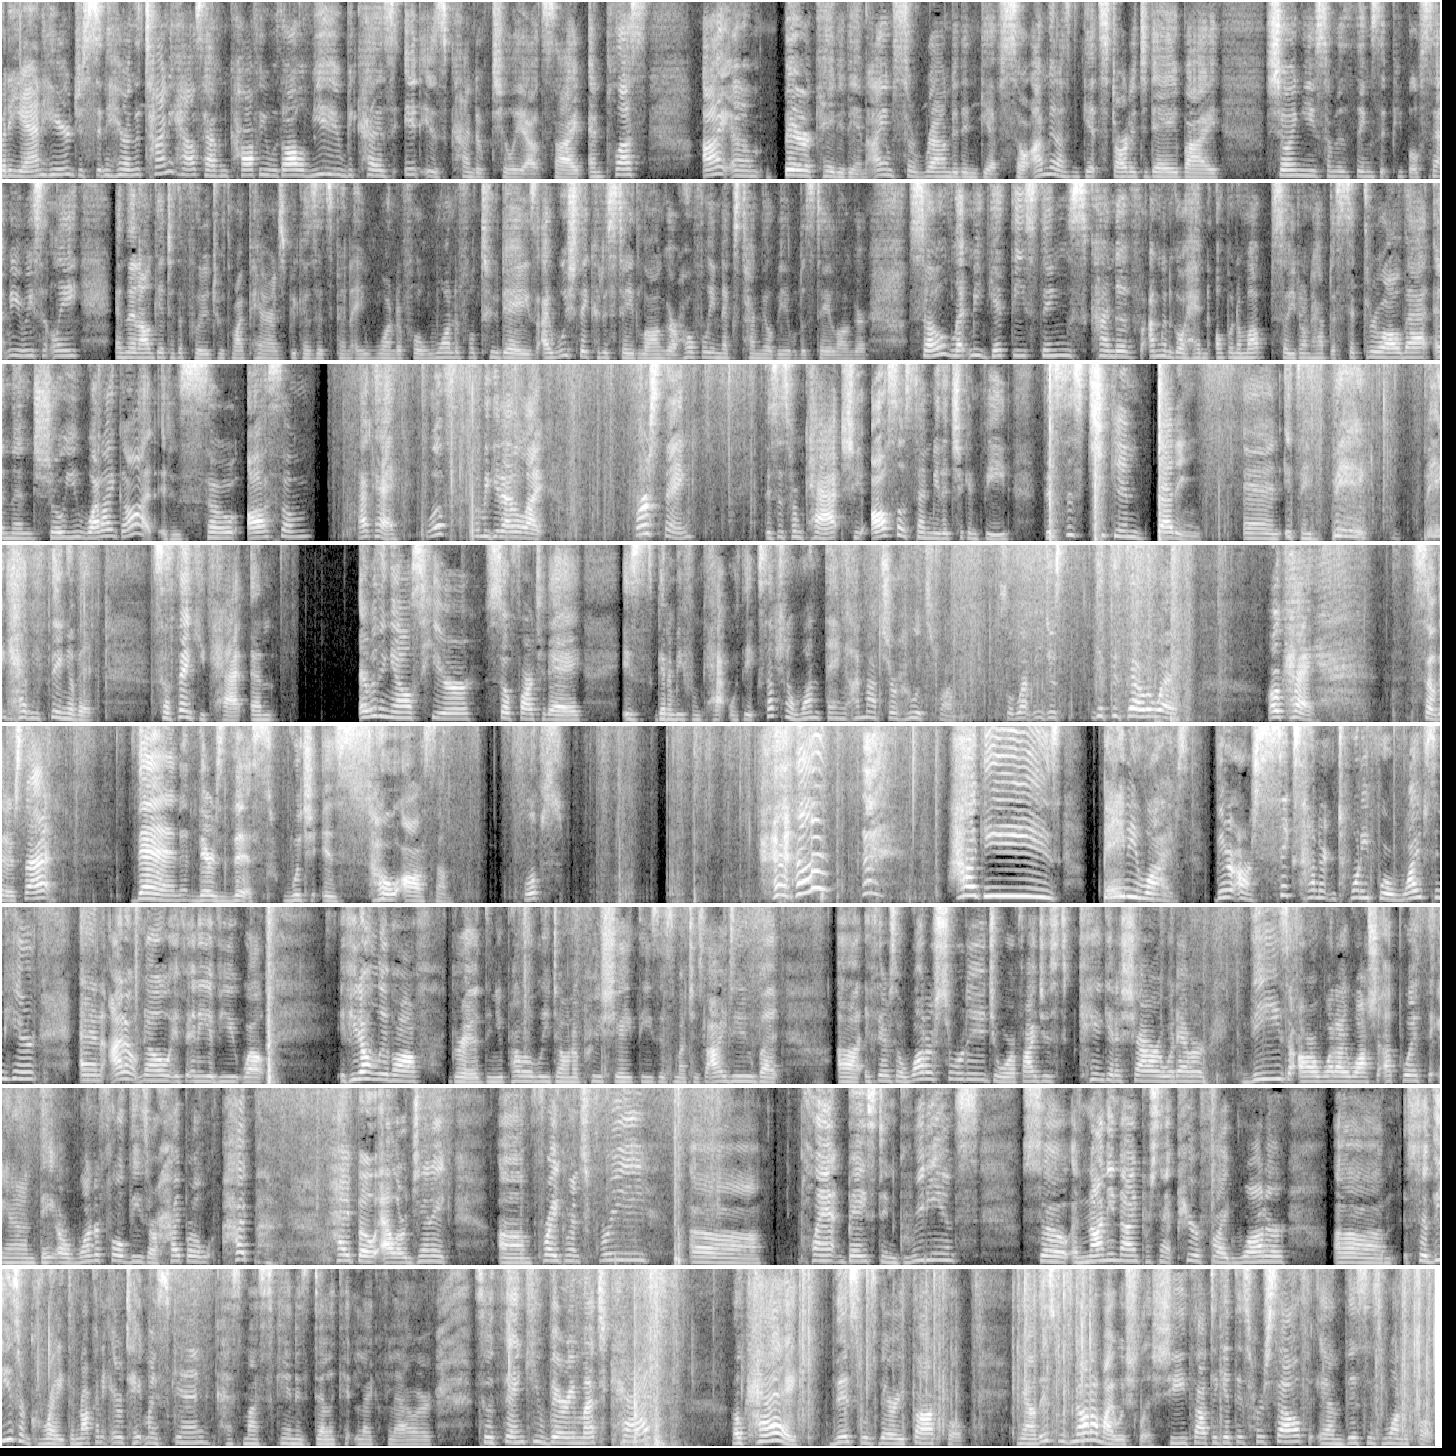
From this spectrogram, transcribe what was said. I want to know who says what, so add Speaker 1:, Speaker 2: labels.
Speaker 1: everybody, Ann here, just sitting here in the tiny house having coffee with all of you because it is kind of chilly outside. And plus, I am barricaded in. I am surrounded in gifts. So I'm going to get started today by showing you some of the things that people have sent me recently, and then I'll get to the footage with my parents because it's been a wonderful, wonderful two days. I wish they could have stayed longer. Hopefully next time they'll be able to stay longer. So let me get these things kind of, I'm going to go ahead and open them up so you don't have to sit through all that and then show you what I got. It is so awesome. Okay, whoops, let me get out of the light. First thing, this is from Kat. She also sent me the chicken feed. This is chicken bedding, and it's a big, big, heavy thing of it. So thank you, Kat. And everything else here so far today is going to be from Kat, with the exception of one thing. I'm not sure who it's from. So let me just get this out of the way. Okay, so there's that. Then there's this, which is so awesome. Whoops. Huggies! Baby wipes! There are 624 wipes in here, and I don't know if any of you, well, if you don't live off grid, then you probably don't appreciate these as much as I do, but uh, if there's a water shortage or if I just can't get a shower or whatever, these are what I wash up with, and they are wonderful. These are hypo, hypo, hypoallergenic, um, fragrance-free, uh, plant-based ingredients. So a 99% purified water. Um, so these are great. They're not going to irritate my skin because my skin is delicate like flour. So thank you very much, Kat. Okay, this was very thoughtful. Now, this was not on my wish list. She thought to get this herself, and this is wonderful.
